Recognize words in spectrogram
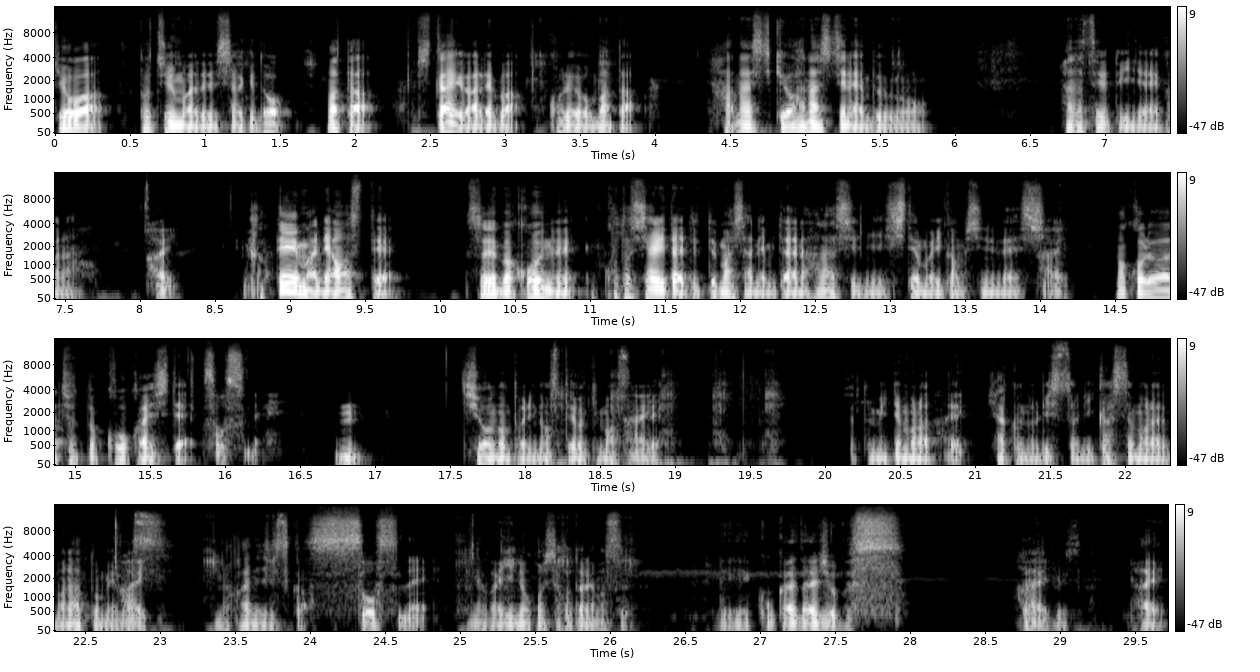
今日は途中まででしたけど、また機会があれば、これをまた話し、今日話してない部分を話せるといいんじゃないかな。はい。テーマに合わせて、そういえばこういうの今年やりたいって言ってましたねみたいな話にしてもいいかもしれないし、はい。まあ、これはちょっと公開して、そうですね。小ノートに載せておきますので、はいちょっと見てもらっはいて、100のリストに活かしてもらえればなと思います。はいこんな感じですか？そうですね。なんか言い残したことあります？えー今回は大丈夫です。はい大丈夫。ですか？はい。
